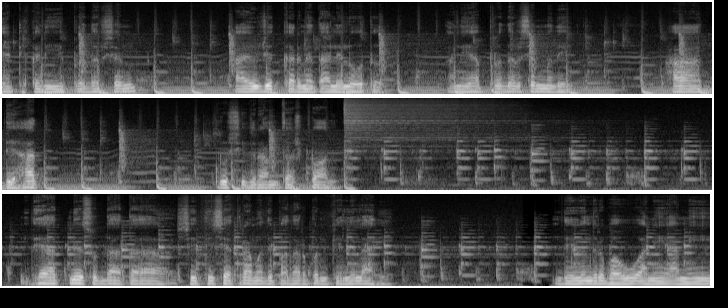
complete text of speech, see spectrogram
या ठिकाणी प्रदर्शन आयोजित करण्यात आलेलं होतं आणि या प्रदर्शनमध्ये हा देहात कृषीग्रामचा स्टॉल देहातने सुद्धा आता शेती क्षेत्रामध्ये पदार्पण केलेलं आहे. देवेंद्र भाऊ आणि आम्ही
